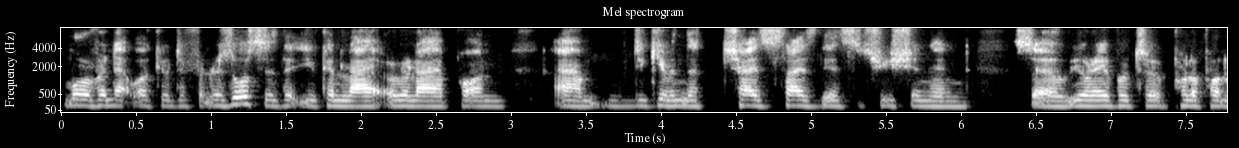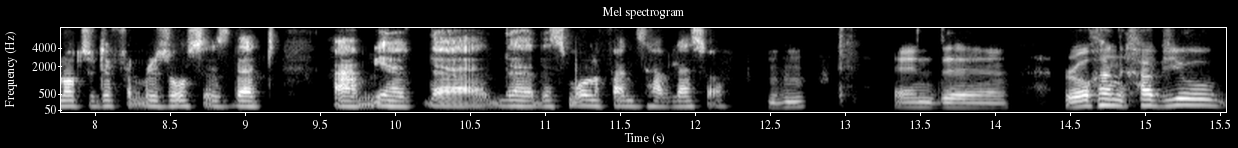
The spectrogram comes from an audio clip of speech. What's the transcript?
more of a network of different resources that you can rely, rely upon um, given the size, of the institution and so you're able to pull upon lots of different resources that um, you know the, the the smaller funds have less of. Mm-hmm. And uh, Rohan, have you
